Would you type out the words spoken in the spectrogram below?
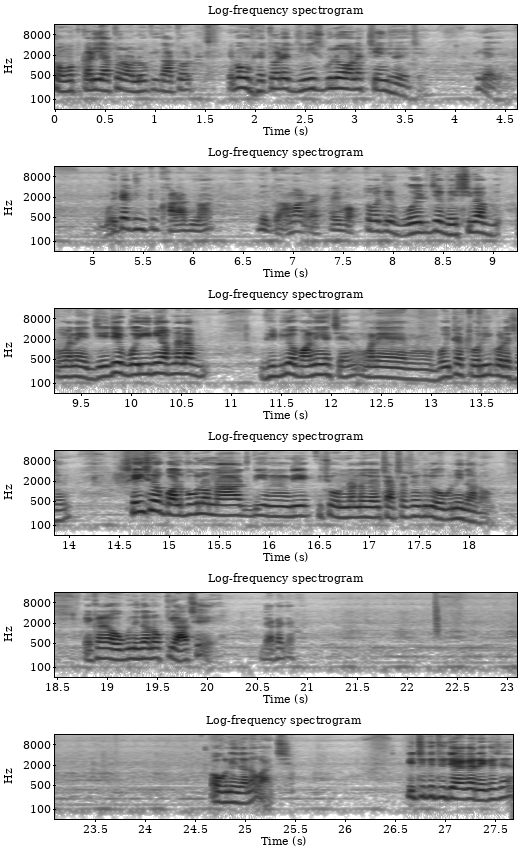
চমৎকারী আতর, অলৌকিক আতর এবং ভেতরের জিনিসগুলো অনেক চেঞ্জ হয়েছে। ঠিক আছে? বইটা কিন্তু খারাপ নয়, কিন্তু আমার একটাই বক্তব্য যে বইয়ের যে বেশিরভাগ মানে যে যে বই নিয়ে আপনারা ভিডিও বানিয়েছেন মানে বইটা তৈরি করেছেন, সেই সব গল্পগুলো না দিয়ে দিয়ে কিছু অন্যান্য যেমন চাচা চৌধুরী অগ্নিদানব। এখানে অগ্নিদানব কি আছে? দেখা যাক। অগ্নিদানব আছে। কিছু কিছু জায়গায় রেখেছেন।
